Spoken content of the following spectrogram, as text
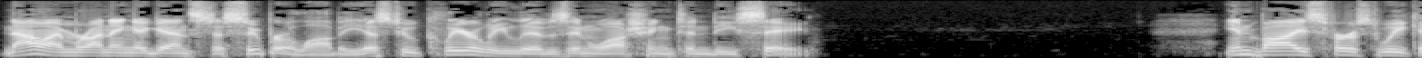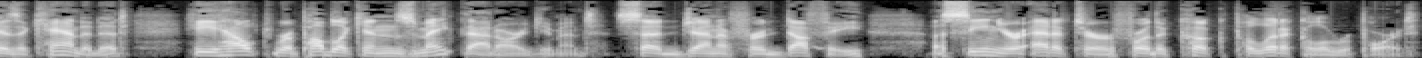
Now I'm running against a super lobbyist who clearly lives in Washington, D.C. In Bayh's first week as a candidate, he helped Republicans make that argument, said Jennifer Duffy, a senior editor for the Cook Political Report.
